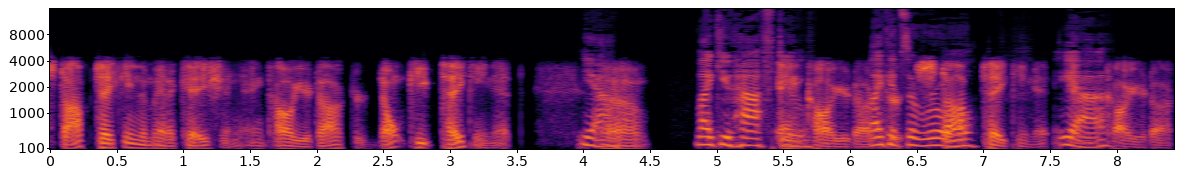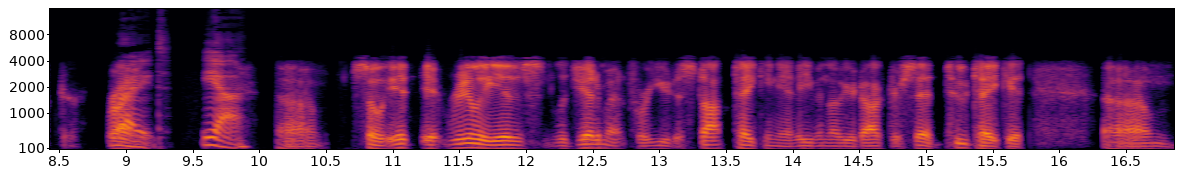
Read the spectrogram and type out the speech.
stop taking the medication and call your doctor. Don't keep taking it. yeah. Uh, like you have to. and call your doctor. Like it's a rule. Stop taking it. Yeah. And call your doctor. right. Right. Yeah. Um, so it, it really is legitimate for you to stop taking it, even though your doctor said to take it. Um,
